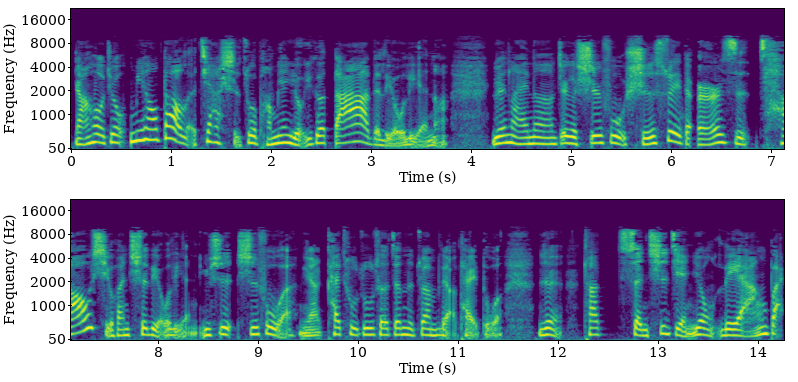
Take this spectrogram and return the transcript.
然后就瞄到了驾驶座旁边有一个大的榴莲呢。原来呢，这个师傅十岁的儿子超喜欢吃。吃榴莲，于是师傅啊，你看开出租车真的赚不了太多，认他省吃俭用两百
